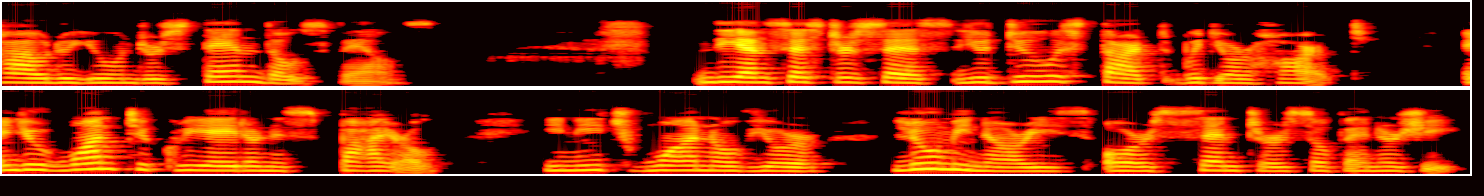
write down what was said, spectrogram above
how do you understand those veils. The ancestor says you do start with your heart and you want to create a spiral in each one of your luminaries or centers of energy.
